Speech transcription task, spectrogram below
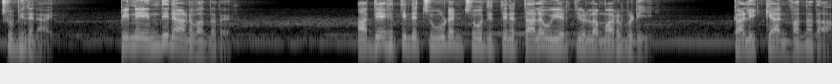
ക്ഷുഭിതനായി. പിന്നെ എന്തിനാണ് വന്നത്? അദ്ദേഹത്തിന്റെ ചൂടൻ ചോദ്യത്തിന് തല ഉയർത്തിയുള്ള മറുപടി കളിക്കാൻ വന്നതാ.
